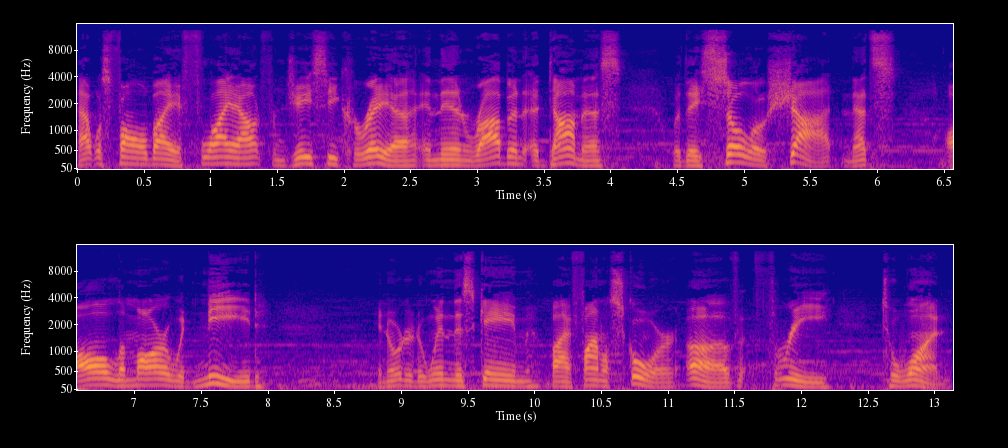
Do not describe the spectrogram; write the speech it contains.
That was followed by a flyout from J.C. Correa, and then Robin Adamas with a solo shot, and that's all Lamar would need in order to win this game by a final score of three to one.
